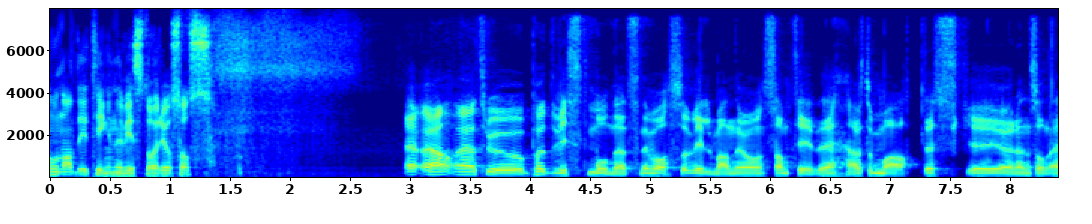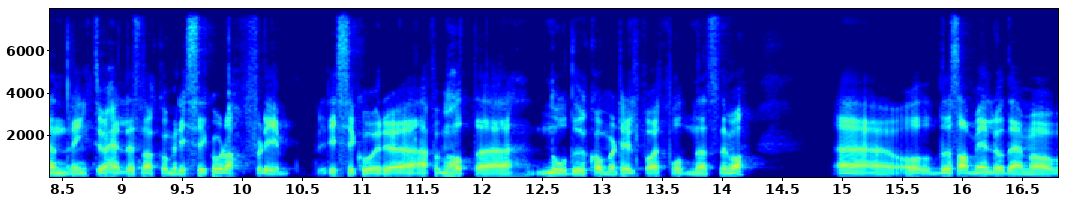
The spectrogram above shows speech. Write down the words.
noen av de tingene vi står i hos oss. Ja, og jeg tror jo på et visst modenhetsnivå så vil man jo samtidig automatisk eh, gjøre en sånn endring til å heller snakke om risikoer, da. Fordi risikoer eh, er på en måte noe du kommer til på et modenhetsnivå. Eh, og det samme gjelder jo det med å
